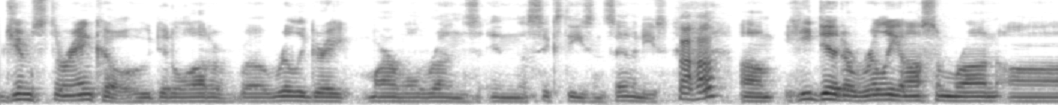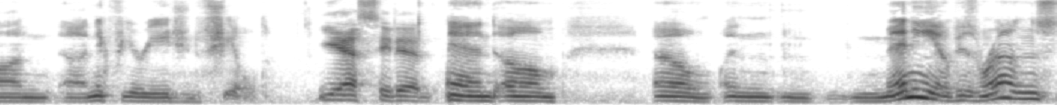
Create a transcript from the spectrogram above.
Jim Steranko, who did a lot of uh, really great Marvel runs in the '60s and '70s. Uh huh. Um, he did a really awesome run on uh, Nick Fury, Agent of Shield Yes, he did. and um, um, and many of his runs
